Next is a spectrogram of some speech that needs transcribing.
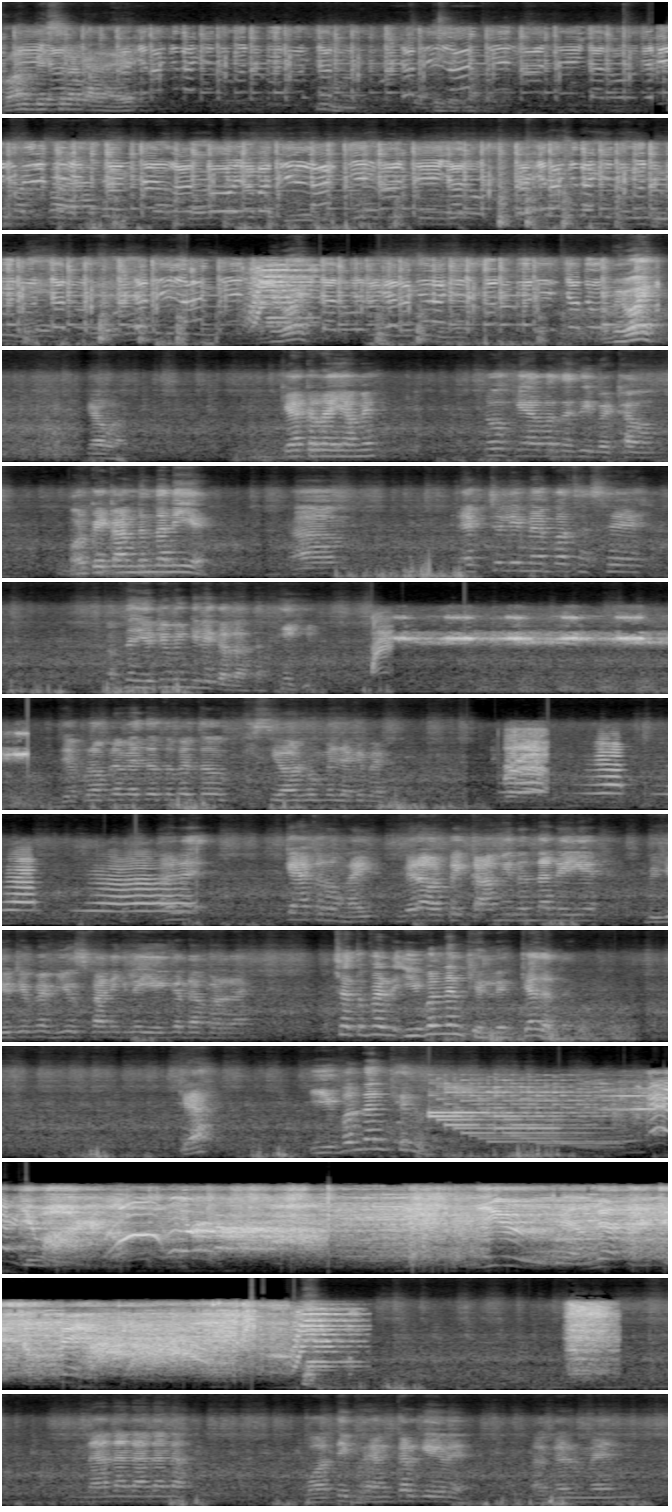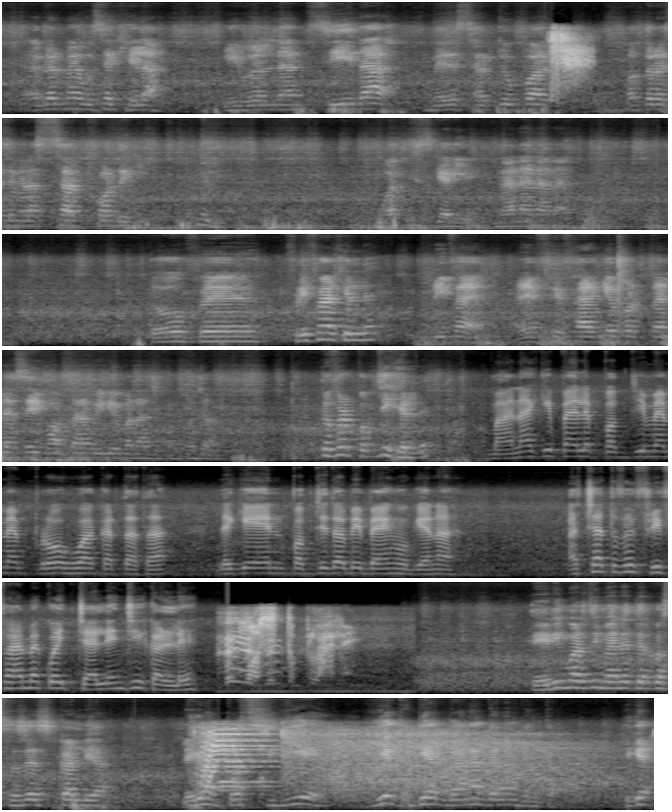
कौन बेसुरा गाना है? अबे ओए क्या हुआ? क्या कर रहा है यहाँ में? तो क्या बस ऐसे ही बैठा हूँ। और कोई काम धंधा नहीं है? एक्चुअली मैं बस ऐसे अपने यूट्यूबिंग के लिए कर रहा था। जो प्रॉब्लम है तो, तो फिर तो किसी और रूम में जाके बैठ अरे क्या करूँ भाई? मेरा और कोई काम ही धंधा नहीं है। यूट्यूब में व्यूज़ पाने के लिए यही करना पड़ रहा है। अच्छा तो फिर इवन रन खेल ले। क्या जाता है? क्या? इवन देन खेलूं? ना ना ना ना ना। बहुत ही भयंकर गेम है। अगर मैं अगर मैं उसे खेला इवन देन सीधा मेरे सर के ऊपर पत्थरों से मेरा सर फोड़ देगी। बहुत स्कैरी है। ना ना ना ना। तो फिर फ्री फायर खेल ले। फ्री फायर अरे फ्री फायर के ऊपर पहले से ही बहुत सारा वीडियो बना चुका हूँ सोचा। तो फिर पबजी खेल ले। माना कि पहले पबजी में मैं प्रो हुआ करता था लेकिन पबजी तो अभी बैंग हो गया ना। अच्छा तो फिर फ्री फायर में कोई चैलेंज ही कर ले। मस्त प्लान है। तेरी मर्ज़ी मैंने तेरे को सजेस्ट कर लिया। लेकिन बस ये ये घटिया गाना गाना बंद कर ठीक है?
